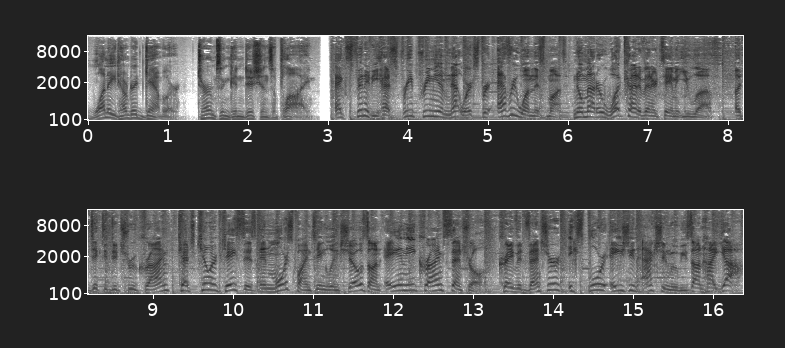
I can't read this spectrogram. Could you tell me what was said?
1-800-GAMBLER. Terms and conditions apply. Xfinity has free premium networks for everyone this month, no matter what kind of entertainment you love. Addicted to true crime? Catch killer cases and more spine-tingling shows on A&E Crime Central. Crave adventure? Explore Asian action movies on Hi-YAH.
